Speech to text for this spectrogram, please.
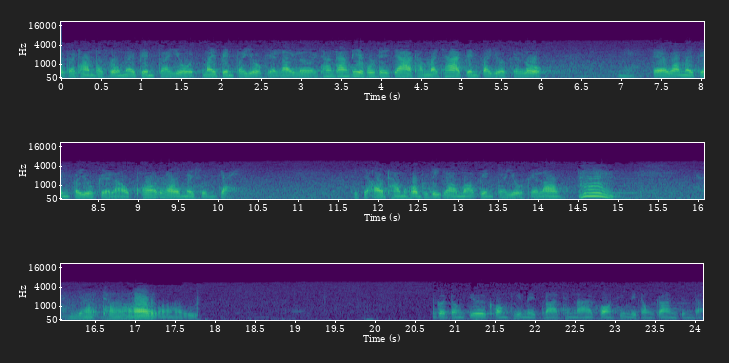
ชน์พระธรรมพระสงฆ์ไม่เป็นประโยชน์ไม่เป็นประโยชน์แก่เราเลย ทั้งๆทที่พระพุทธเจ้าธรรมชาติเป็นประโยชน์แก่โลกแต่ว่าไม่เป็นประโยชน์แก่เรา เพราะเราไม่สนใจ ที่จะเอาธรรมของพระพุทธเจ้ามาเป็นประโยชน์แก่เรายะถาวาริ ก็ต้องเจอของที่ไม่ปรารถนาของที่ไม่ต้องการจนได้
